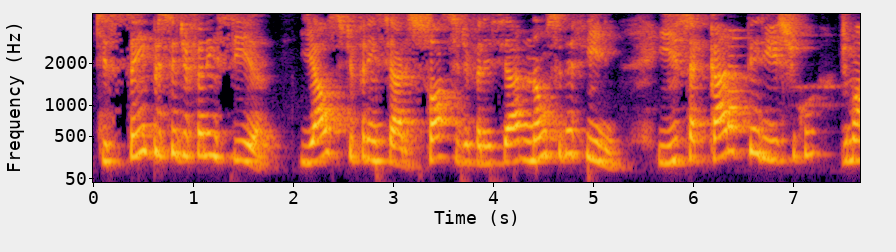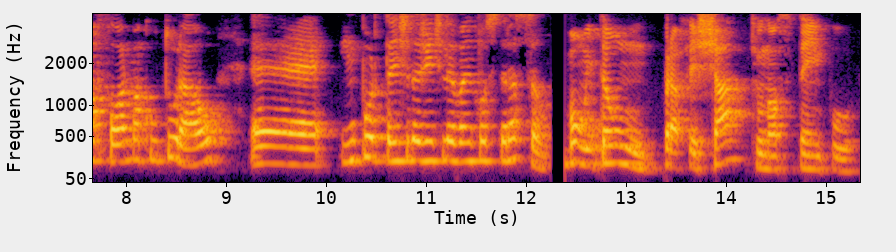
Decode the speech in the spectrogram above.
que sempre se diferencia. E ao se diferenciar e só se diferenciar, não se define. E isso é característico de uma forma cultural é, importante da gente levar em consideração. Bom, então, para fechar, que o nosso tempo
